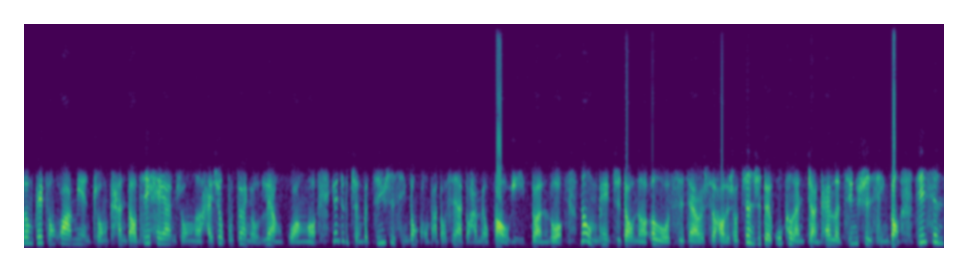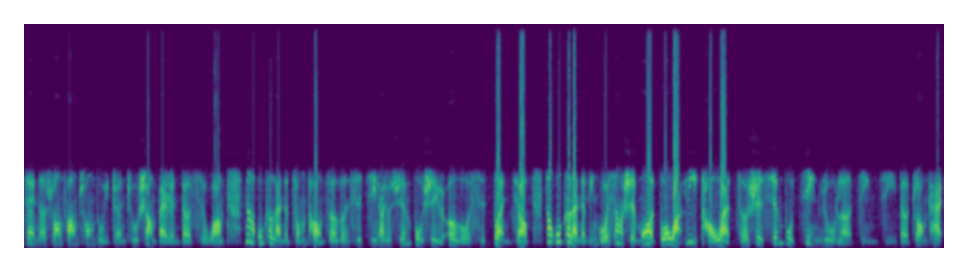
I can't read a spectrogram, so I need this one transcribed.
那我们可以从画面中看到，其实黑暗中呢，还是有不断有亮光哦。因为这个整个军事行动恐怕到现在都还没有告一段落。那我们可以知道呢，俄罗斯在二十四号的时候正式对乌克兰展开了军事行动。其实现在呢，双方冲突已传出上百人的死亡。那乌克兰的总统泽伦斯基他就宣布是与俄罗斯断交。那乌克兰的邻国像是摩尔多瓦、立陶宛，则是宣布进入了紧的状态。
